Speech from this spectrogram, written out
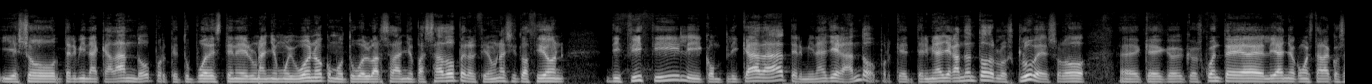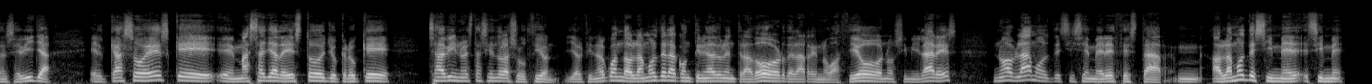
y eso termina calando porque tú puedes tener un año muy bueno como tuvo el Barça el año pasado, pero al final una situación difícil y complicada termina llegando, porque termina llegando en todos los clubes. Solo eh, que, os cuente el año cómo está la cosa en Sevilla. El caso es que, eh, más allá de esto, yo creo que Xavi no está siendo la solución. Y al final, cuando hablamos de la continuidad de un entrenador, de la renovación o similares, no hablamos de si se merece estar. Mm, Hablamos de si, me- si, me-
